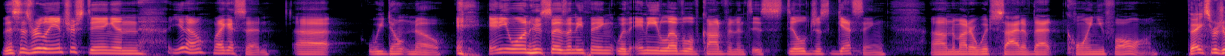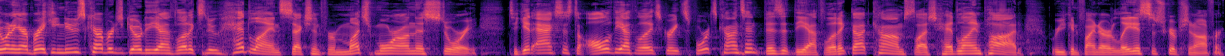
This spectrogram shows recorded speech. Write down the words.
this is really interesting. And you know, like I said, uh, we don't know. Anyone who says anything with any level of confidence is still just guessing, um, no matter which side of that coin you fall on. Thanks for joining our breaking news coverage. Go to the Athletics new headlines section for much more on this story. To get access to all of the Athletics great sports content, visit theathletic.com slash headline pod, where you can find our latest subscription offer.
